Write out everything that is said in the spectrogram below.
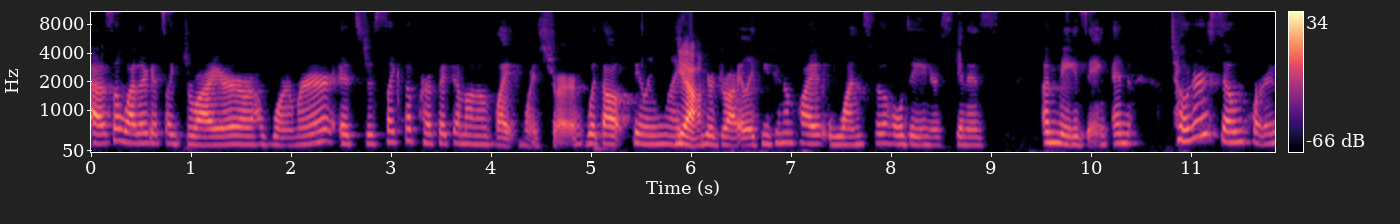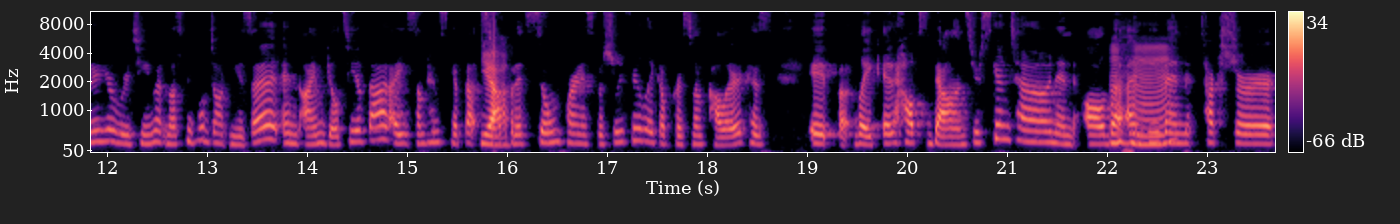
as the weather gets like drier or warmer, it's just like the perfect amount of light moisture without feeling like yeah. you're dry. Like you can apply it once for the whole day and your skin is amazing. And toner is so important in your routine, but most people don't use it. And I'm guilty of that. I sometimes skip that yeah. step, but it's so important, especially if you're like a person of color, because it uh, like it helps balance your skin tone and all the mm-hmm. uneven texture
